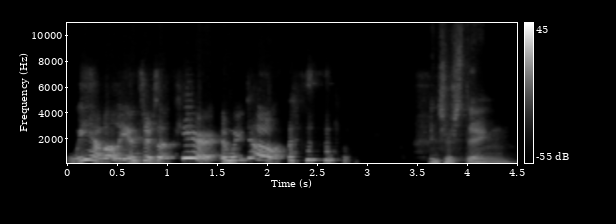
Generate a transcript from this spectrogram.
we have all the answers up here and we don't. Interesting.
